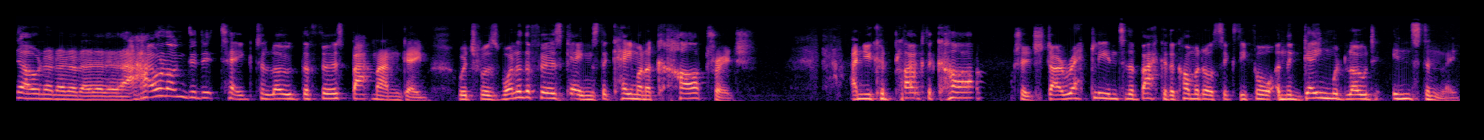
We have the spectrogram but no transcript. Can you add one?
No, no, no, no, no, no, no. How long did it take to load the first Batman game, which was one of the first games that came on a cartridge? And you could plug the cartridge directly into the back of the Commodore 64 and the game would load instantly.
